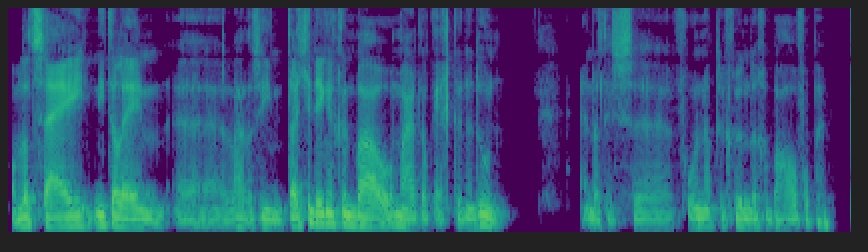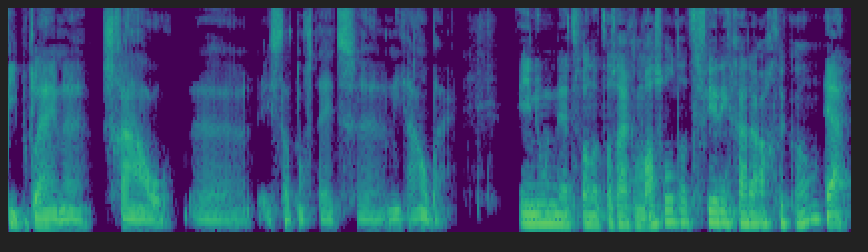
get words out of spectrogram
Omdat zij niet alleen uh, laten zien dat je dingen kunt bouwen, maar het ook echt kunnen doen. En dat is uh, voor natuurkundigen, behalve op piepkleine schaal, uh, is dat nog steeds niet haalbaar. En je noemde net van het was eigenlijk mazzel dat Veringa erachter kwam. Ja.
